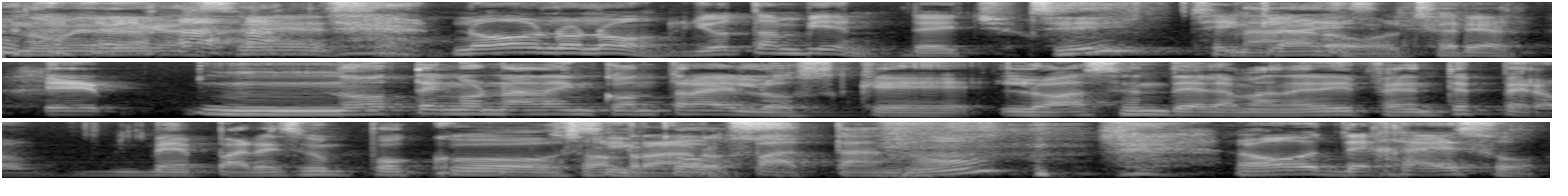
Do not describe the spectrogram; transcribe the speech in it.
No me digas eso. no, no, no. Yo también, de hecho. Sí, sí, claro, el cereal. Eh, no tengo nada en contra de los que lo hacen de la manera diferente, pero me parece un poco psicópata, ¿no? no, deja eso.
